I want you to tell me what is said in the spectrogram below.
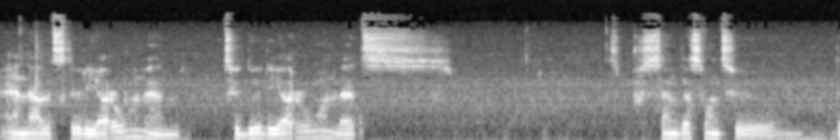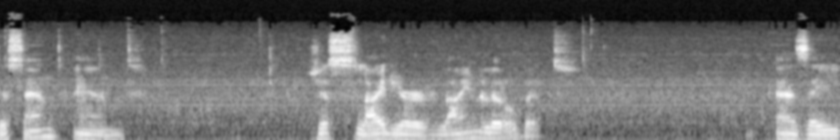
And now let's do the other one and to do the other one let's send this one to this end and just slide your line a little bit. As a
